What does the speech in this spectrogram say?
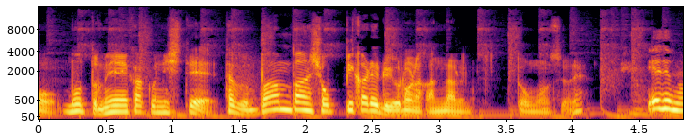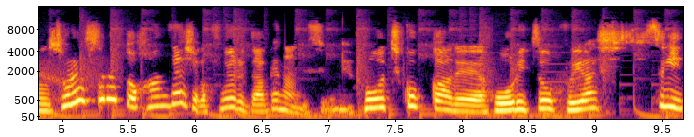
をもっと明確にして、多分バンバンしょっぴかれる世の中になると思うんですよね。いやでも、それすると犯罪者が増えるだけなんですよね。法治国家で法律を増やしすぎ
